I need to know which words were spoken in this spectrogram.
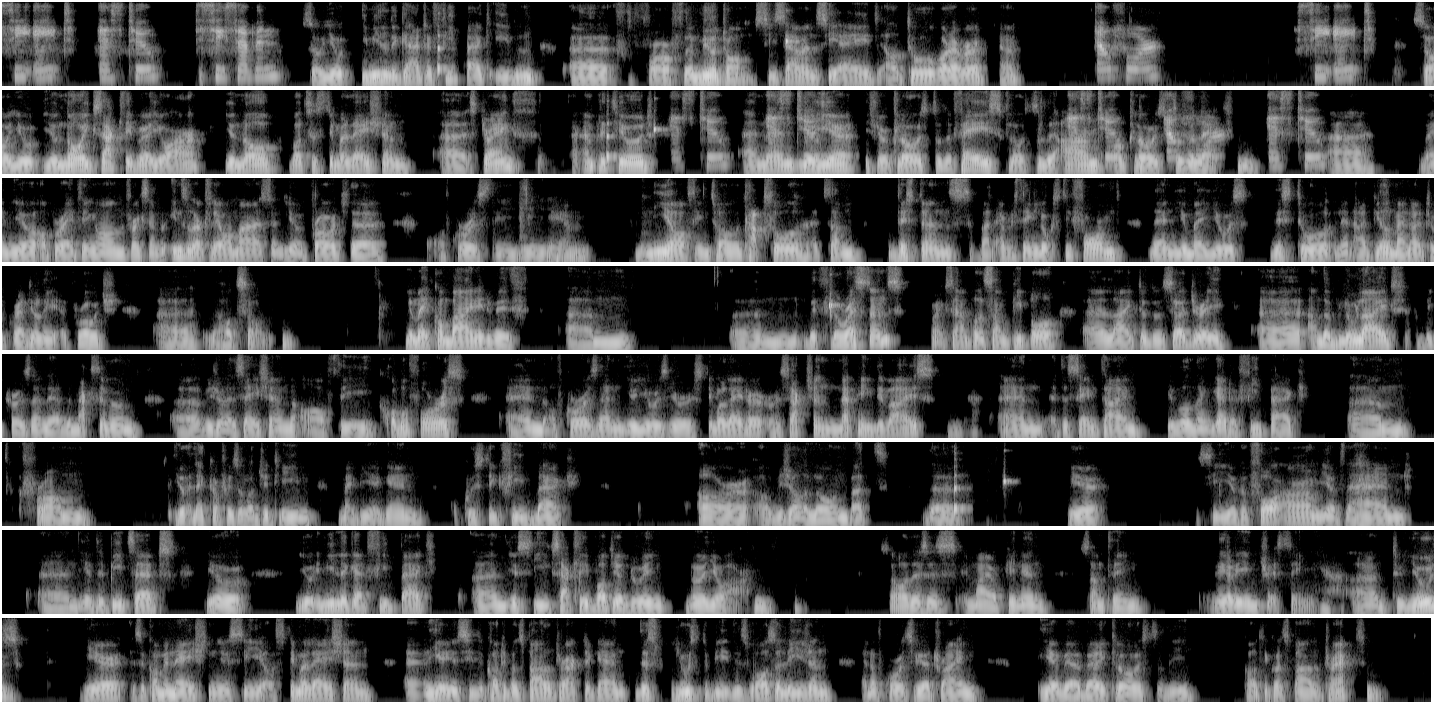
C8, S2, C7. So you immediately get a feedback even uh, for the myotome, C7, C8, L2, whatever. Yeah? L4, C8. So you, you know exactly where you are. You know what's the stimulation uh, strength, amplitude. S2. And then S2. you hear if you're close to the face, close to the arm, S2, or close to the leg. Hmm. S2, Uh, when you're operating on, for example, insular gliomas and you approach the, of course, the, the, um, the knee of the internal capsule at some distance, but everything looks deformed, then you may use this tool in an ideal manner to gradually approach uh, the hot zone. You may combine it with um, um, with fluorescence. For example, some people uh, like to do surgery uh, under blue light because then they have the maximum uh, visualization of the chromophores. And of course, then you use your stimulator or suction mapping device. And at the same time, you will then get a feedback um, from your electrophysiology team, maybe again, acoustic feedback or, or visual alone, but the here see you have a forearm, you have the hand, and you have the biceps. You you immediately get feedback, and you see exactly what you're doing where you are. So this is, in my opinion, something really interesting uh, to use. Here is a combination you see of stimulation, and here you see the cortical spinal tract again. This used to be, this was a lesion, and of course we are trying. Here we are very close to the corticospinal tract.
